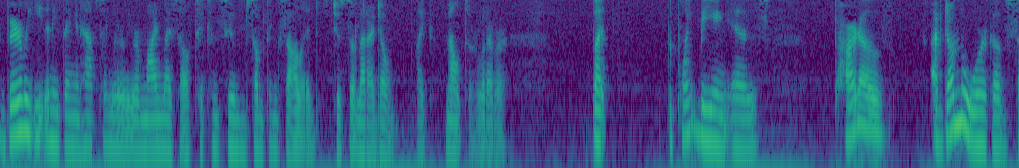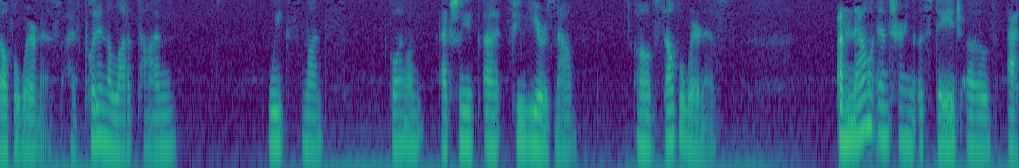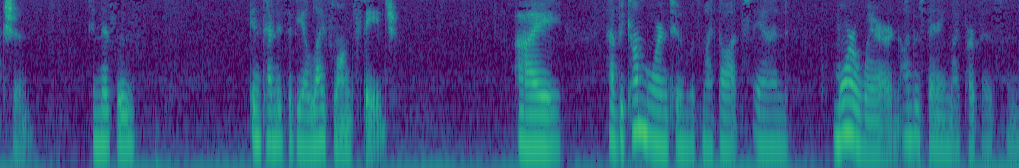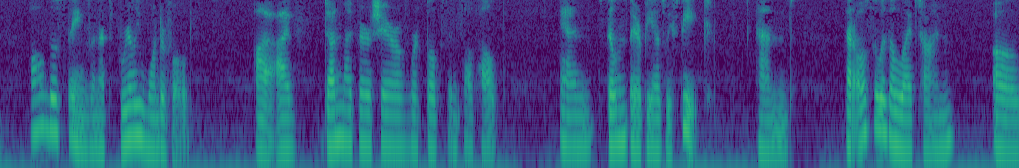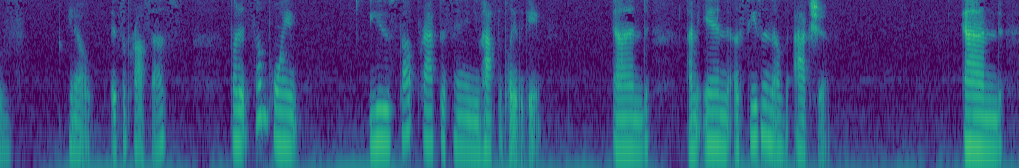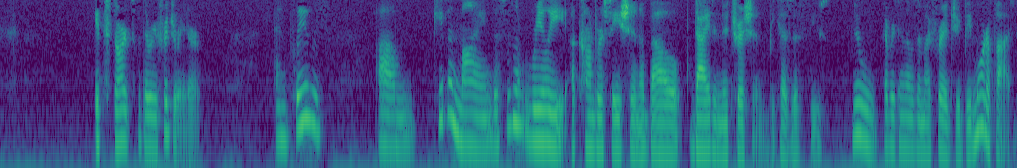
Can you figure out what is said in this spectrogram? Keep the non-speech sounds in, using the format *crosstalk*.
barely eat anything and have to literally remind myself to consume something solid just so that I don't like melt or whatever. But the point being is part of I've done the work of self awareness. I've put in a lot of time, weeks, months, going on actually a few years now of self awareness I'm now entering a stage of action, and this is intended to be a lifelong stage. I have become more in tune with my thoughts and more aware and understanding my purpose and all those things, and that's really wonderful. Uh, I've done my fair share of workbooks and self help and still in therapy as we speak. And that also is a lifetime of, you know, it's a process. But at some point, you stop practicing and you have to play the game. And I'm in a season of action. And it starts with the refrigerator. And please um, keep in mind this isn't really a conversation about diet and nutrition because if you knew everything that was in my fridge, you'd be mortified.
